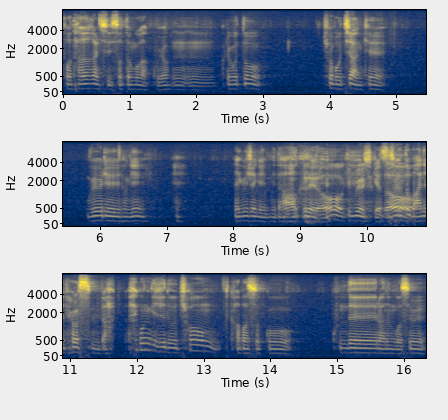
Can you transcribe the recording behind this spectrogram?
더 다가갈 수 있었던 것 같고요. 음, 음. 그리고 또 저 못지않게 무열이 형이 예, 애교쟁이입니다. 아 그래요 김미열 씨께서 그래서 제가 또 많이 배웠습니다. 해군 기지도 처음 가봤었고 군대라는 것을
